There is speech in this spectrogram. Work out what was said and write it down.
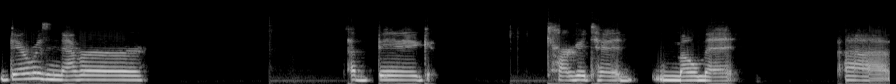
there was never a big targeted moment uh,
